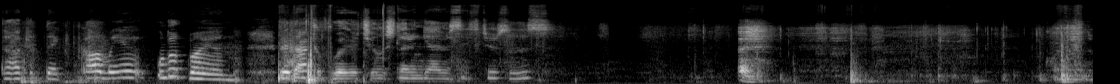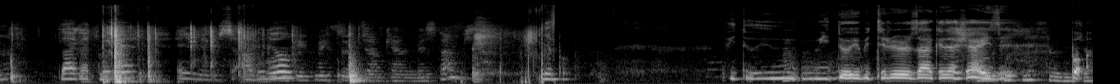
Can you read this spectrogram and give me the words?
Takipte kalmayı unutmayın. Ve daha çok böyle challenge'ların gelmesini istiyorsanız Like atmayı, en önemlisi abone ol. Ekmek söyleyeceğim kendime ister misin? Ne bu? Videoyu videoyu bitiriyoruz arkadaşlar. Ba-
